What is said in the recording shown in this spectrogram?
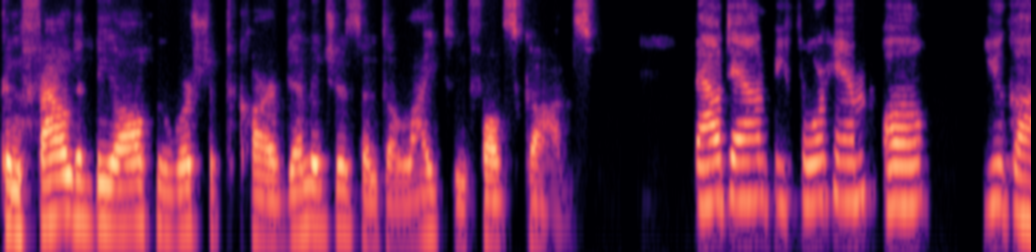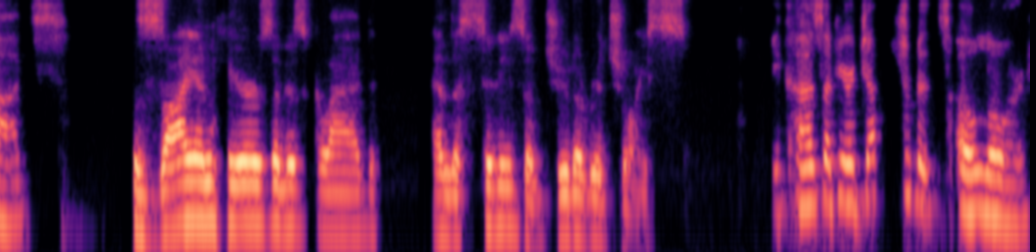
Confounded be all who worshipped carved images and delight in false gods. Bow down before him, all you gods. Zion hears and is glad, and the cities of Judah rejoice. Because of your judgments, O Lord.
